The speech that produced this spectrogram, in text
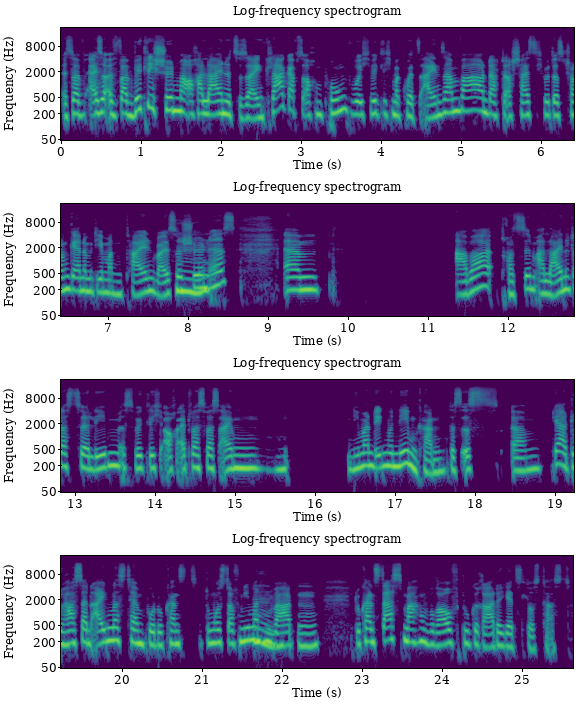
Es war, also es war wirklich schön, mal auch alleine zu sein. Klar gab es auch einen Punkt, wo ich wirklich mal kurz einsam war und dachte, ach scheiße, ich würde das schon gerne mit jemandem teilen, weil es so Mhm. schön ist. Ähm, aber trotzdem, alleine das zu erleben, ist wirklich auch etwas, was einem niemand irgendwie nehmen kann. Das ist, ähm, ja, du hast dein eigenes Tempo, du kannst, du musst auf niemanden Mhm. warten. Du kannst das machen, worauf du gerade jetzt Lust hast.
